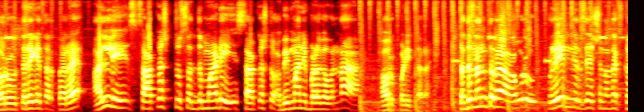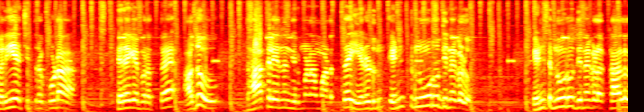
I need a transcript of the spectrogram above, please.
ಅವರು ತೆರೆಗೆ ತರ್ತಾರೆ. ಅಲ್ಲಿ ಸಾಕಷ್ಟು ಸದ್ದು ಮಾಡಿ, ಸಾಕಷ್ಟು ಅಭಿಮಾನಿ ಬಳಗವನ್ನ ಅವರು ಪಡಿತಾರೆ. ತದನಂತರ ಅವರು ಪ್ರೇಮ್ ನಿರ್ದೇಶನದ ಕರಿಯ ಚಿತ್ರ ಕೂಡ ತೆರೆಗೆ ಬರುತ್ತೆ. ಅದು ದಾಖಲೆಯನ್ನು ನಿರ್ಮಾಣ ಮಾಡುತ್ತೆ. ಎರಡು, ಎಂಟುನೂರು ದಿನಗಳು, ಎಂಟುನೂರು ದಿನಗಳ ಕಾಲ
